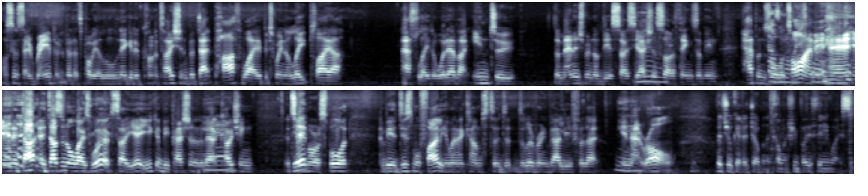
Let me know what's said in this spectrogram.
I was going to say rampant, but that's probably a little negative connotation. But that pathway between elite player, athlete, or whatever into the management of the association side of things, I mean, happens all the Mm. Doesn't always time, go. and, and, and it, do, it doesn't always work. So yeah, you can be passionate about Yeah. coaching a team Yep. or a sport and be a dismal failure when it comes to d- delivering value for that Yeah. in that role. But you'll get a job in the commentary booth anyway, so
